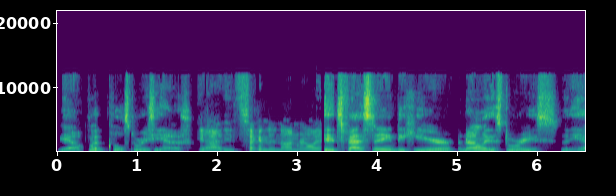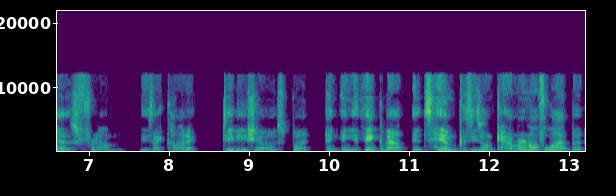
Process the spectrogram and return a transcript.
Yeah, what cool stories he has. Yeah, it's second to none, really. It's fascinating to hear not only the stories that he has from these iconic TV shows, but and, and you think about it's him because he's on camera an awful lot, but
